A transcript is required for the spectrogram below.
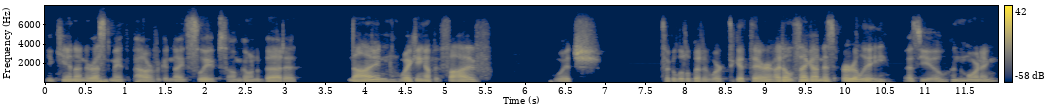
You can't underestimate the power of a good night's sleep. So I'm going to bed at nine, waking up at five, which took a little bit of work to get there. I don't think I'm as early as you in the morning,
